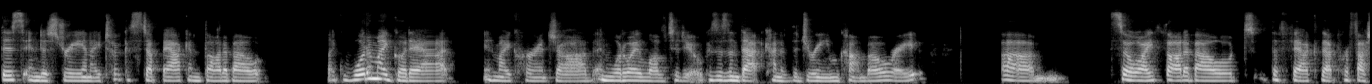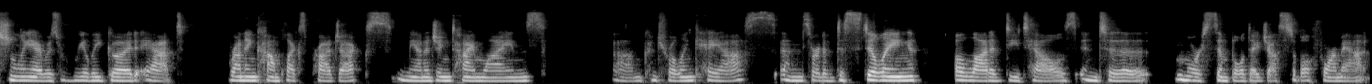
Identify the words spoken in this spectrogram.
this industry and I took a step back and thought about like what am I good at in my current job and what do I love to do? Because isn't that kind of the dream combo, right? Um, so I thought about the fact that professionally I was really good at running complex projects, managing timelines, um, controlling chaos, and sort of distilling a lot of details into more simple, digestible format.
